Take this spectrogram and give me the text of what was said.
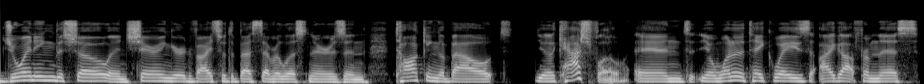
joining the show and sharing your advice with the best ever listeners and talking about you know the cash flow. And you know one of the takeaways i got from this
